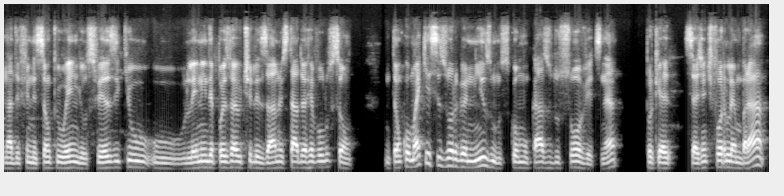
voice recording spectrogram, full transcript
na definição que o Engels fez e que o, o Lenin depois vai utilizar no Estado da Revolução. Então, como é que esses organismos, como o caso dos soviets, né? Porque se a gente for lembrar,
